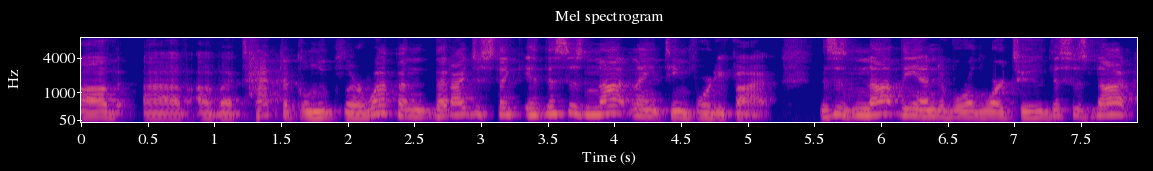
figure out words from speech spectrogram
of, of, of, a tactical nuclear weapon that I just think this is not 1945. This is not the end of World War II. This is not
